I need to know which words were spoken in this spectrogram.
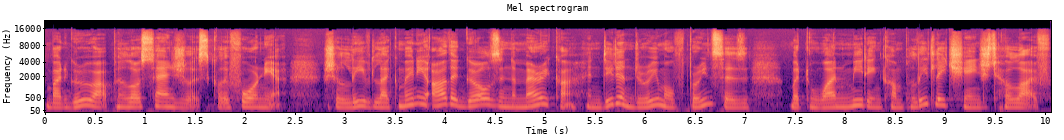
but grew up in Los Angeles, California. She lived like many other girls in America and didn't dream of princess, but one meeting completely changed her life.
